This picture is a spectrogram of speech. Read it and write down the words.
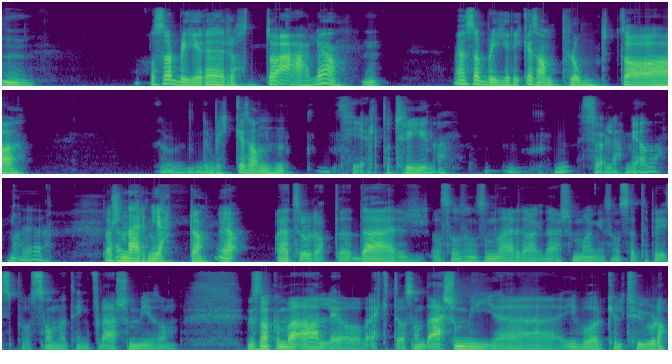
Mm. og så blir det rått og ærlig, ja. Mm. Men så blir det ikke sånn plumpt og Det blir ikke sånn helt på trynet, føler jeg mye av det. det. Du er så nærme hjertet. Ja, og jeg tror at det, er altså sånn som det er i dag, det er så mange som setter pris på sånne ting, for det er så mye sånn Du snakker om å være ærlig og ekte og sånn, det er så mye i vår kultur, da,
